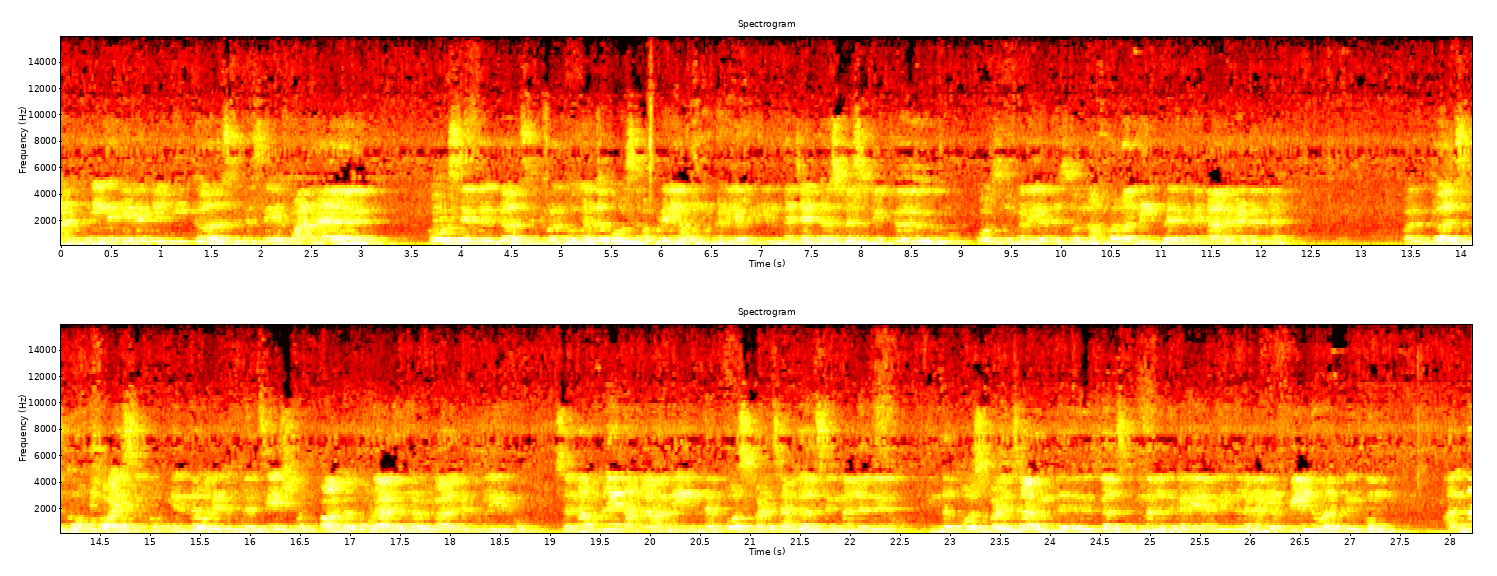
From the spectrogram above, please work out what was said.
அடுத்து நீங்க கேட்ட கேள்வி கேர்ள்ஸுக்கு சேஃபான கோர்ஸ் எது? கேர்ள்ஸுக்கு வந்து உகந்த கோர்ஸ் அப்படியெல்லாம் ஒன்றும் கிடையாது. எந்த ஜெண்டர் ஸ்பெசிபிக் கோர்ஸும் கிடையாது. ஸோ நம்ம வந்து இப்ப இருக்கிற காலகட்டத்துல கேர்ள்ஸுக்கும் பாய்ஸுக்கும் எந்த ஒரு டிஃபரன்சியேஷனும் பார்க்க ஒரு காலகட்டத்தில் இருக்கும். ஸோ நம்மளே நம்மள வந்து இந்த கோர்ஸ் படிச்சா கேர்ள்ஸுக்கு நல்லது. இந்த கோர்ஸ் படிச்சா வந்து கேர்ள்ஸுக்கு நல்லது கிடையாது. இதுல நிறைய ஃபீல்டு ஒர்க் இருக்கும். அந்த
